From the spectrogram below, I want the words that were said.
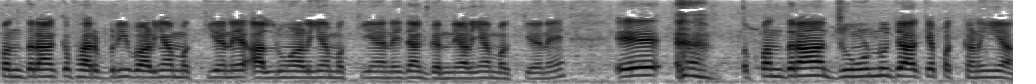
15 ਕ ਫਰਵਰੀ ਵਾਲੀਆਂ ਮੱਕੀਆਂ ਨੇ, ਆਲੂ ਵਾਲੀਆਂ ਮੱਕੀਆਂ ਨੇ ਜਾਂ ਗੰਨੇ ਵਾਲੀਆਂ ਮੱਕੀਆਂ ਨੇ, ਇਹ 15 ਜੂਨ ਨੂੰ ਜਾ ਕੇ ਪੱਕਣਗੀਆਂ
